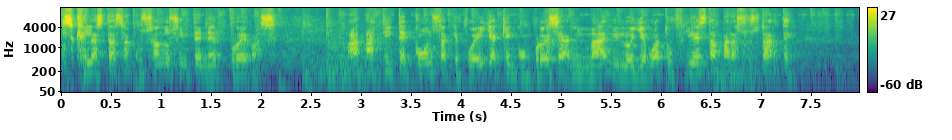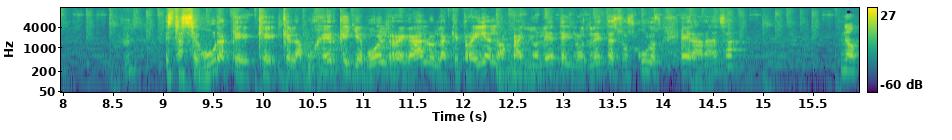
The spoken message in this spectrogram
es que la estás acusando sin tener pruebas. A, a ti te consta que fue ella quien compró ese animal y lo llevó a tu fiesta para asustarte. ¿Mm? ¿Estás segura que, que- que la mujer que llevó el regalo, la que traía la pañoleta y los lentes oscuros, era Aranza? No.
